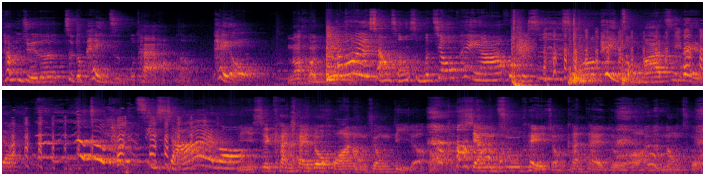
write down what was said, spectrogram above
他们觉得这个配置不太好呢？配偶。那很多，他们会想成什么交配啊，或者是什么配种啊之类的，那那就他们自己狭隘喽。你是看太多华农兄弟了哈，香猪配种看太多哈，你弄错了。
